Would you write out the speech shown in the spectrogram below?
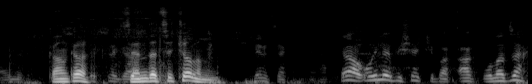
Aynen. Kanka sen de çıkalım mı? Beni çek. Ya öyle bir şey ki bak ak- olacak.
